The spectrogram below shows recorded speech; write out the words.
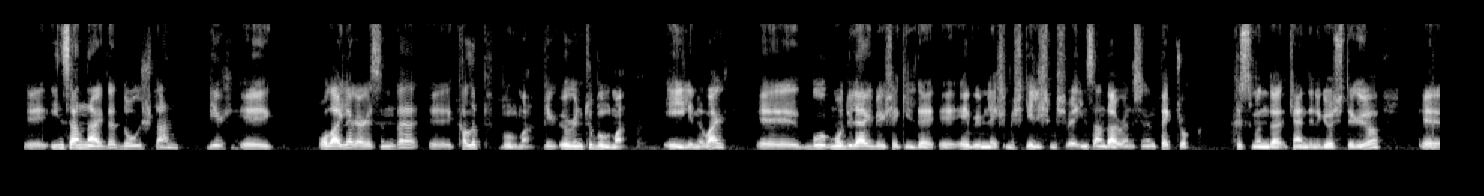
E, insanlarda doğuştan bir e, olaylar arasında e, kalıp bulma, bir örüntü bulma eğilimi var. E, bu modüler bir şekilde e, evrimleşmiş, gelişmiş ve insan davranışının pek çok kısmında kendini gösteriyor. E,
